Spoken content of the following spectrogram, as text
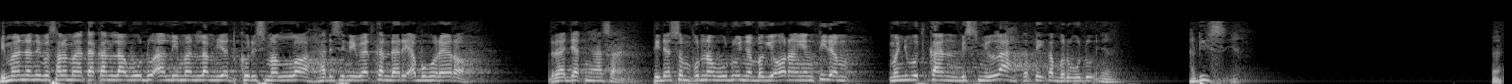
Di mana Nabi SAW mengatakan la wudu aliman lam yadkur ismallah. Hadis ini diriwayatkan dari Abu Hurairah. Derajatnya Hasan. Tidak sempurna wudunya bagi orang yang tidak menyebutkan bismillah ketika berwudunya. Hadisnya. Nah,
